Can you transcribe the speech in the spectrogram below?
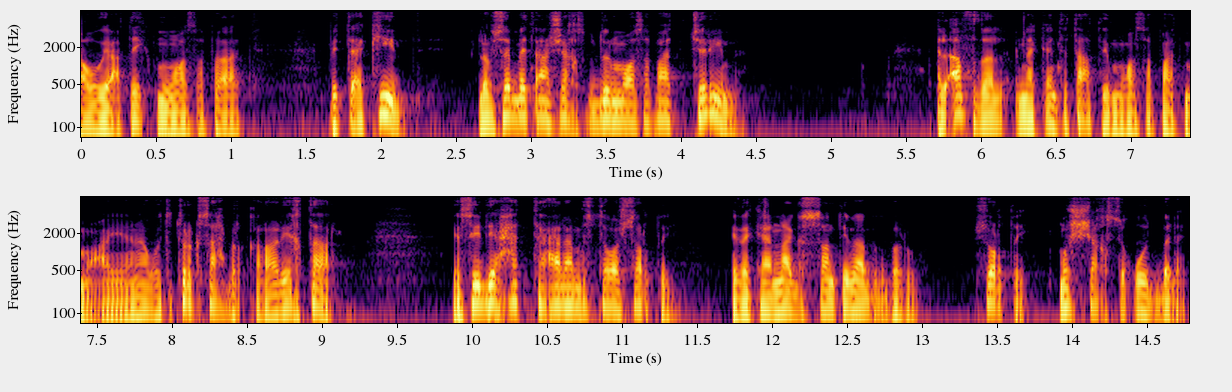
أو يعطيك مواصفات بالتأكيد لو سميت أنا شخص بدون مواصفات جريمة. الأفضل إنك أنت تعطي مواصفات معينة وتترك صاحب القرار يختار. يا سيدي حتى على مستوى الشرطي إذا كان ناقص سنتي ما بيقبلوه شرطي مش شخص يقود بلد.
